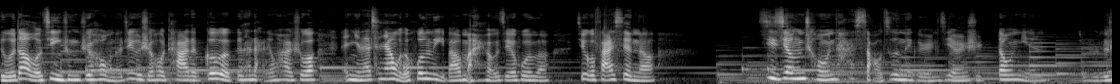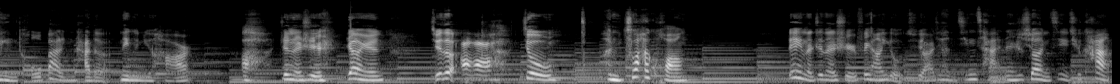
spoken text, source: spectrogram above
得到了晋升之后呢，这个时候他的哥哥跟他打电话说：“哎，你来参加我的婚礼吧，我马上要结婚了。”结果发现呢。即将成为他嫂子的那个人，竟然是当年就是领头霸凌他的那个女孩儿啊！真的是让人觉得啊，就很抓狂。电影呢真的是非常有趣，而且很精彩，但是需要你自己去看。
